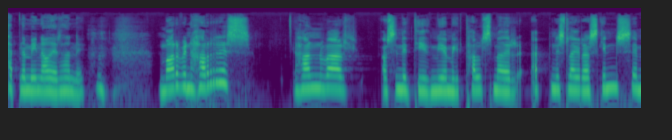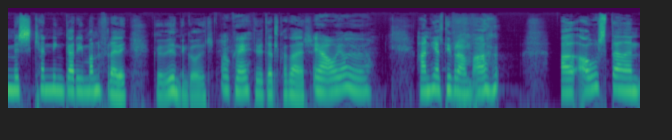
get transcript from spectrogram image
Hefna mín á þér þannig. Marvin Harris hann var á sinni tíð mjög mikið talsmaður efnislegra skynnsemiskenningar í mannfræði. Hvað við minn góður, Ok, þið veit all hvað það er. Já, já, já, hann held í fram að, að ástæðan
